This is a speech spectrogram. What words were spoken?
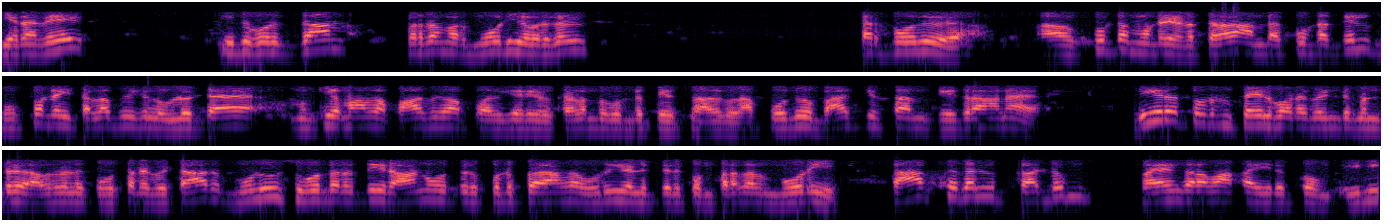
எனவே இது குறித்து தான் பிரதமர் மோடி அவர்கள் தற்போது கூட்டம் ஒன்றை நடத்தினார் அந்த கூட்டத்தில் முப்படை தளபதிகள் உள்ளிட்ட முக்கியமாக பாதுகாப்பு அதிகாரிகள் கலந்து கொண்டு பேசினார்கள். அப்போது பாகிஸ்தானுக்கு எதிரான வீரத்துடன் செயல்பட வேண்டும் என்று அவர்களுக்கு உத்தரவிட்டார். முழு சுதந்திரத்தை ராணுவத்திற்கு கொடுப்பதாக உறுதியளித்திருக்கும் பிரதமர் மோடி தாக்குதல் கடும் பயங்கரமாக இருக்கும். இனி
